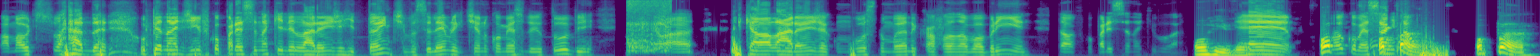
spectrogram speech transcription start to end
amaldiçoada. O penadinho ficou parecendo aquele laranja irritante. Você lembra que tinha no começo do YouTube? Aquela, aquela laranja com o rosto humano que ficava falando abobrinha. Então, ficou parecendo aquilo lá. Horrível. É, Opa, vamos começar Opa! então? Opa!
